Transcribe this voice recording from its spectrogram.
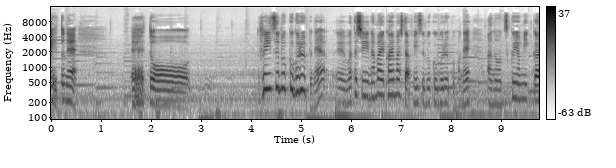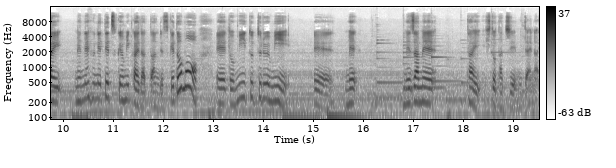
えっ、とねえっ、と Facebook グループね、えー、私名前変えました。Facebook グループもね。あのつく読み会めねふねてつく読み会だったんですけどもえっ、と Meet True Me、えー、め目覚めたい人たちへみたいな。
